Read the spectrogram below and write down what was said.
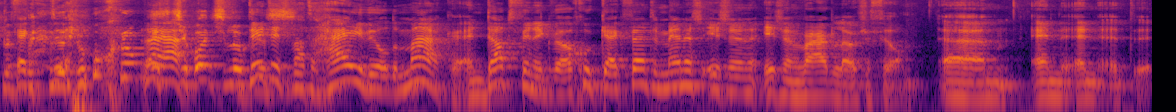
De, Kijk, de doelgroep nou ja, is George Lucas. Dit is wat hij wilde maken. En dat vind ik wel goed. Kijk, Phantom Menace is een, is een waardeloze film. Ehm, en en het,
